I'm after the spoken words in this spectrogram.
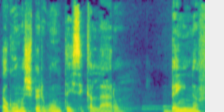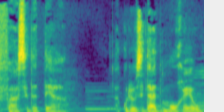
Algumas perguntas se calaram bem na face da terra. A curiosidade morreu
